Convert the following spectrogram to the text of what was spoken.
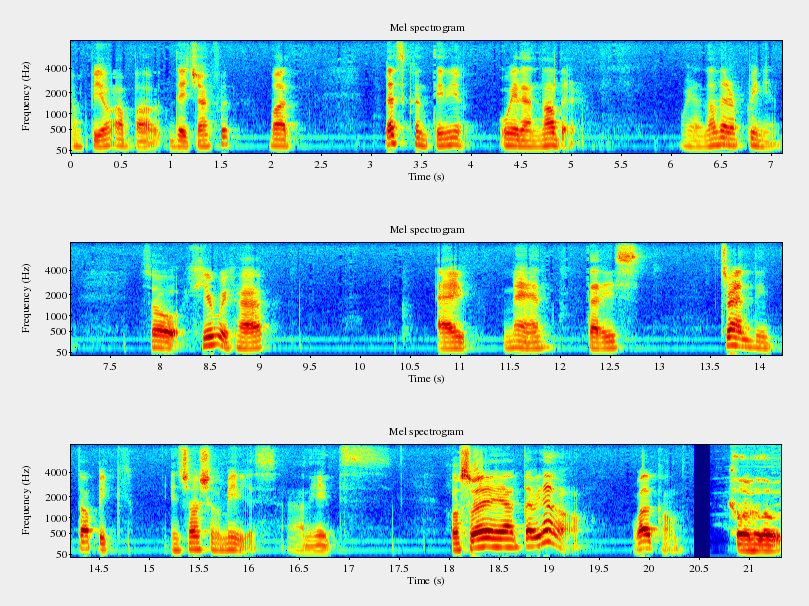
of view about the junk food. But let's continue with another, with another opinion. So here we have a man that is trending topic in social medias, and it's Josue Altamirano. Welcome. Hello, hello.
